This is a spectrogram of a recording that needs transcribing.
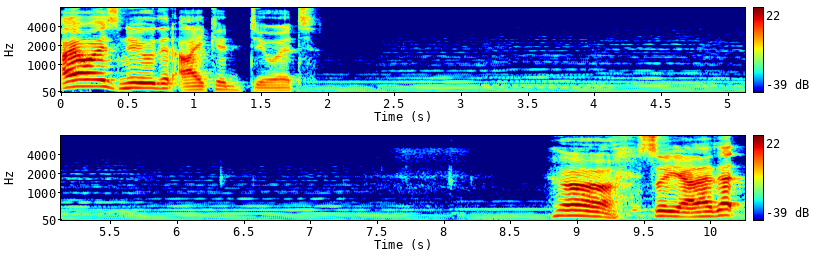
I always knew that I could do it. Uh, so yeah, that, that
